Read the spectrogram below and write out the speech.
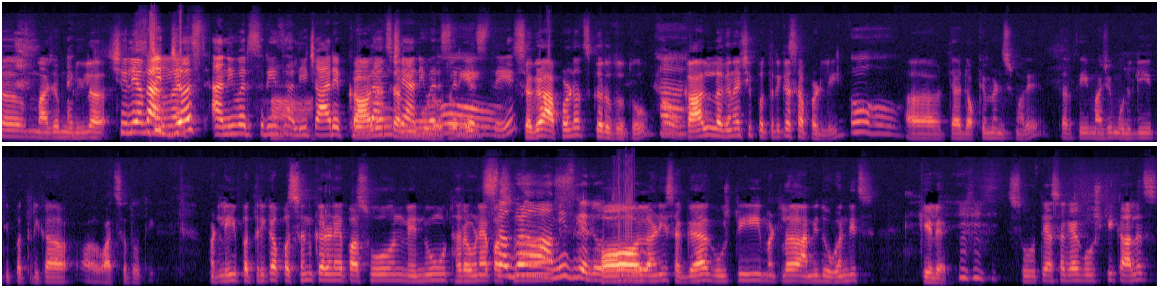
तर माझ्या मुलीला ऍक्च्युली आमची सांगा. जस्ट अॅनिव्हर्सरी हा. झाली चार एप्रिलला कालच आमची आम्ही अॅनिव्हर्सरी. असते. सगळं आपणच करत होतो. हा. काल लग्नाची पत्रिका सापडली. हो हो. अ, त्या डॉक्युमेंट्समध्ये. तर ती माझी मुलगी ती पत्रिका अ, वाचत होती. म्हटली ही पत्रिका पसंत करण्यापासून मेनू ठरवण्यापासून सगळं आम्हीच गेलो हॉल होतो आणि सगळ्या गोष्टी म्हटलं आम्ही दोघांनीच केल्या सो त्या सगळ्या गोष्टी कालच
